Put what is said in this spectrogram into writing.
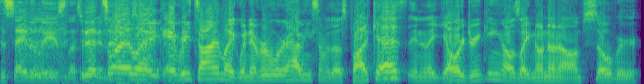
to say the least. Let's. Put it in That's that why, like, every time, like, whenever we're having some of those podcasts and like y'all are drinking, I was like, no, no, no, I'm sober.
